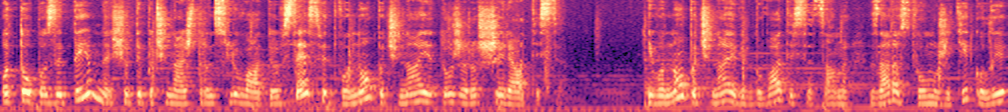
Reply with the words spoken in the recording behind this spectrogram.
ото позитивне, що ти починаєш транслювати у всесвіт, воно починає теж розширятися. І воно починає відбуватися саме зараз в твоєму житті, коли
